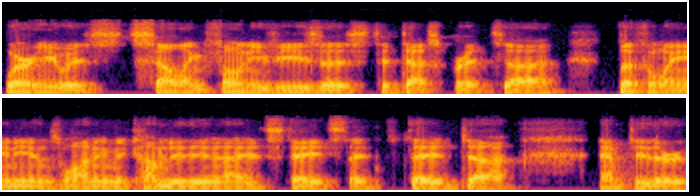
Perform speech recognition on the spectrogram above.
where he was selling phony visas to desperate uh, Lithuanians wanting to come to the United States. They'd, they'd empty their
